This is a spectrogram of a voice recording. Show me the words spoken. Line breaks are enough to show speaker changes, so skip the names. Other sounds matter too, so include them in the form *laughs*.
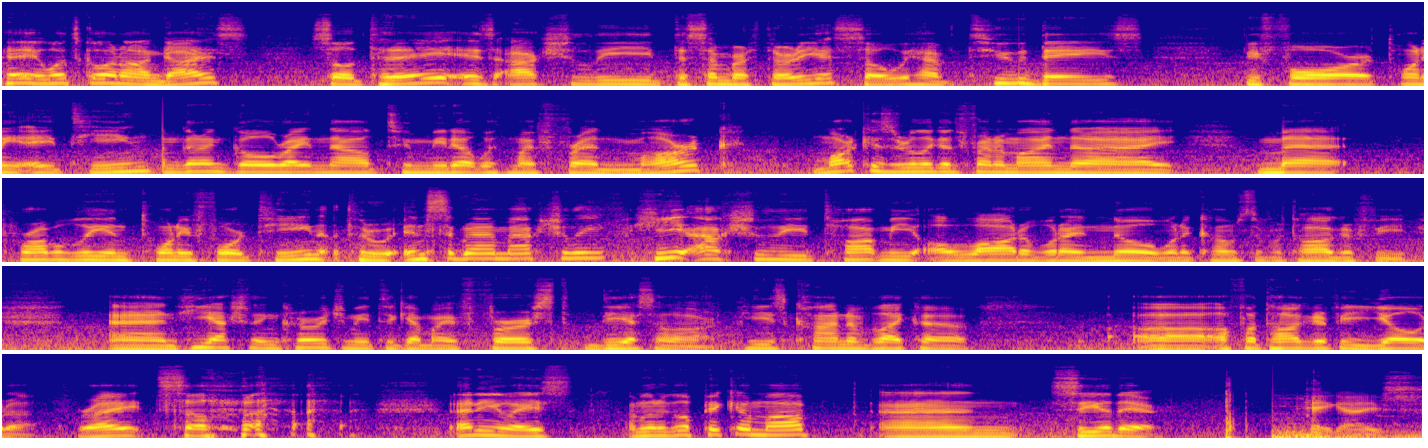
Hey, what's going on guys? So today is actually December 30th, so we have two days before 2018. I'm gonna go right now to meet up with my friend Mark. Mark is a really good friend of mine that I met probably in 2014 through Instagram actually. He actually taught me a lot of what I know when it comes to photography and he actually encouraged me to get my first DSLR. He's kind of like a uh, a photography Yoda, right? *laughs* So anyways, I'm gonna go pick him up and see you there.
Hey guys,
